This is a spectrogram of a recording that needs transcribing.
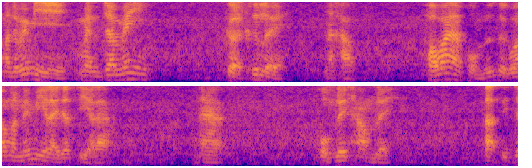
มันจะไม่มีมันจะไม่เกิดขึ้นเลยนะครับ เพราะว่าผมรู้สึกว่ามันไม่มีอะไรจะเสียแล้วนะผมเลยทำเลย ตัดสินใจ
